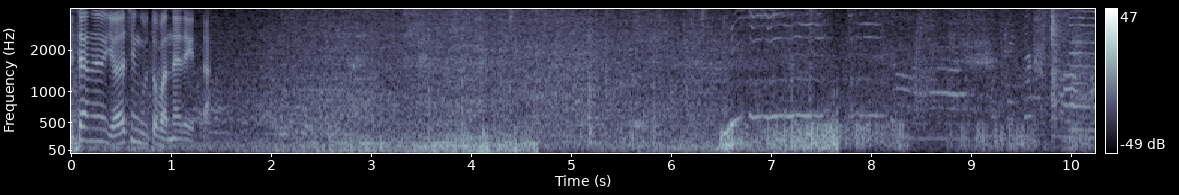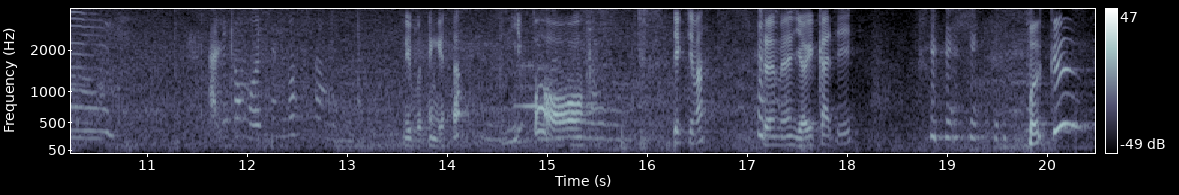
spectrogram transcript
일단은 여자친구부터 만나야 되겠다. 알리가 못생겼어. 네 못생겼어? 이뻐. 찍지 마. 그러면 여기까지. 버크.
